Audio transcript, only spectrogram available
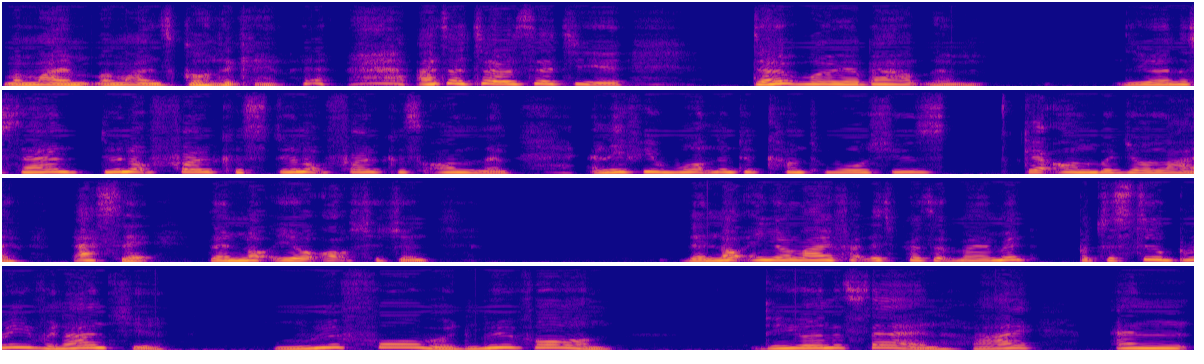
my mind, my mind's gone again. as I said to you, don't worry about them. Do you understand? Do not focus. Do not focus on them. And if you want them to come towards you, get on with your life. That's it. They're not your oxygen. They're not in your life at this present moment, but you're still breathing, aren't you? Move forward, move on. Do you understand? Right? And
